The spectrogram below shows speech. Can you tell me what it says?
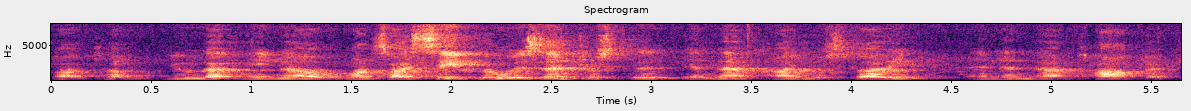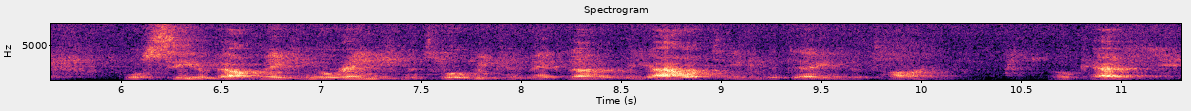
But um, you let me know. And once I see who is interested in that kind of study and in that topic, we'll see about making arrangements where we can make that a reality in the day and the time. Okay?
